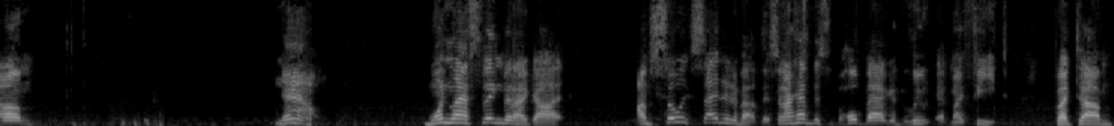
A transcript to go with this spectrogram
Um, now, one last thing that I got. I'm so excited about this, and I have this whole bag of loot at my feet. But um,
